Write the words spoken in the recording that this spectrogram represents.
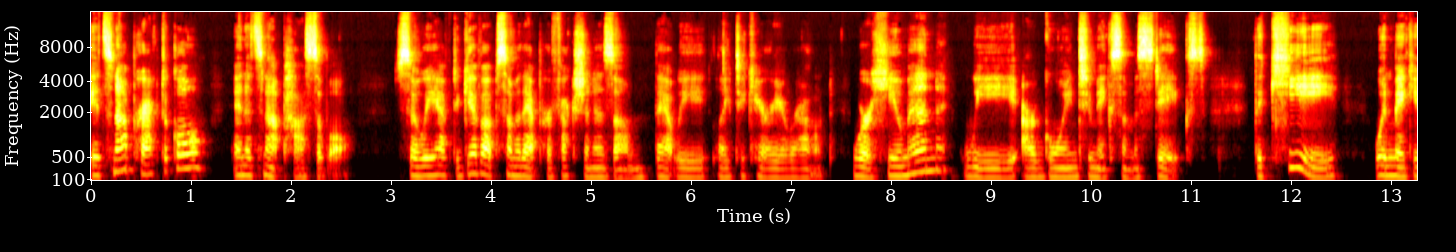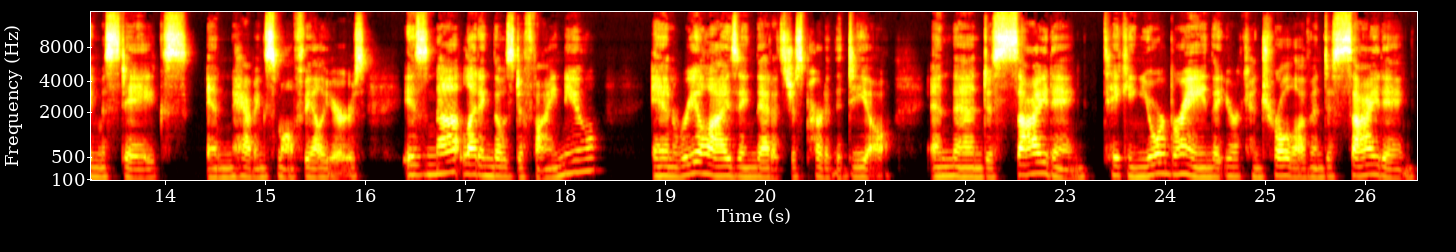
it's not practical and it's not possible. So we have to give up some of that perfectionism that we like to carry around. We're human, we are going to make some mistakes. The key when making mistakes and having small failures is not letting those define you and realizing that it's just part of the deal. And then deciding, taking your brain that you're in control of and deciding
